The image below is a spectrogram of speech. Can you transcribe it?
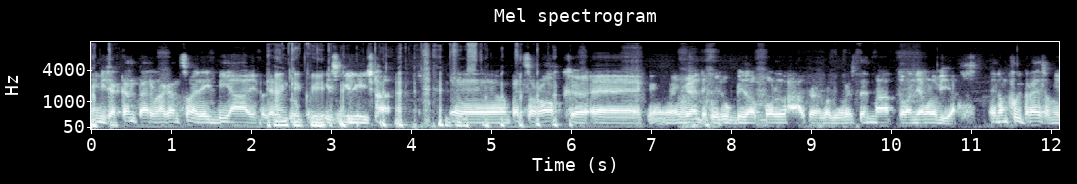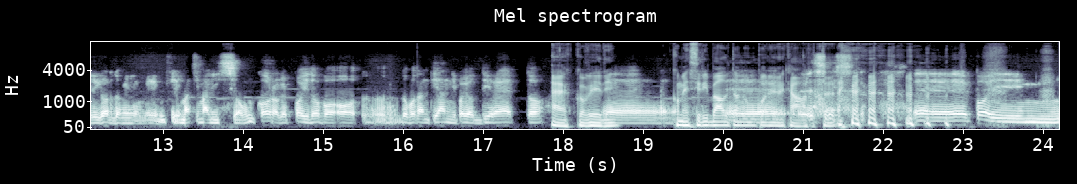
mi mise a cantare una canzone dei Beehive che anche qui di Svilicia, eh, un pezzo rock, eh, ovviamente fui subito bollato, proprio questo è matto, andiamolo via. E non fui preso, mi ricordo, mi, mi, mi rimasi malissimo. Un coro che poi dopo, ho, dopo tanti anni poi ho diretto. Ecco, vedi eh, come si ribaltano un po' le carte. Sì, sì. e poi mm,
